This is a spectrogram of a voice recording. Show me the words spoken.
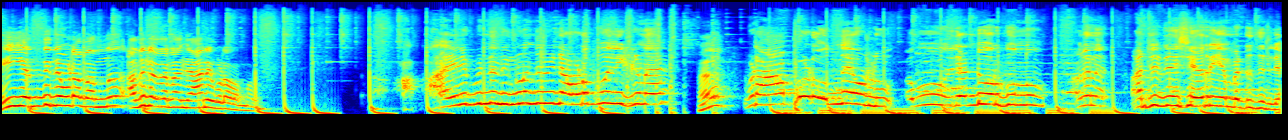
നീ എന്തിനിവിടെ വന്ന്? അതിനെ തന്നെ ഞാൻ ഇവിടെ വന്നത് അതിന് പിന്നെ നിങ്ങൾ പിന്നെ അവിടെ പോയി നിൽക്കണേ? ഇവിടെ ആപ്പാട് ഒന്നേ ഉള്ളൂ. അപ്പൊ രണ്ടുപേർക്കൊന്നും അങ്ങനെ അറ്റൻഡ് ഷെയർ ചെയ്യാൻ പറ്റത്തില്ല.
